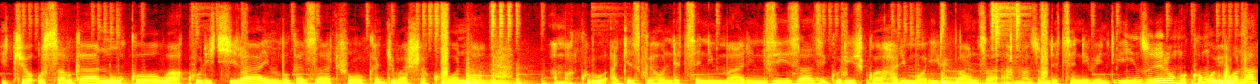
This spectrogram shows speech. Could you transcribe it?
Icyo usabwa ni uko wakurikira imbuga zacu ukajya ubasha kubona amakuru agezweho ndetse n'imari nziza zigurishwa harimo ibibanza amazu ndetse n'ibindi. Iyi nzu rero nk'uko mubibona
